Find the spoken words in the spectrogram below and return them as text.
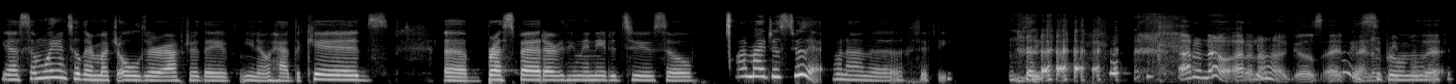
yeah, some wait until they're much older after they've, you know, had the kids, uh, breastfed everything they needed to. So I might just do that when I'm uh, 50. I don't know. I don't know how it goes. I, I know people that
